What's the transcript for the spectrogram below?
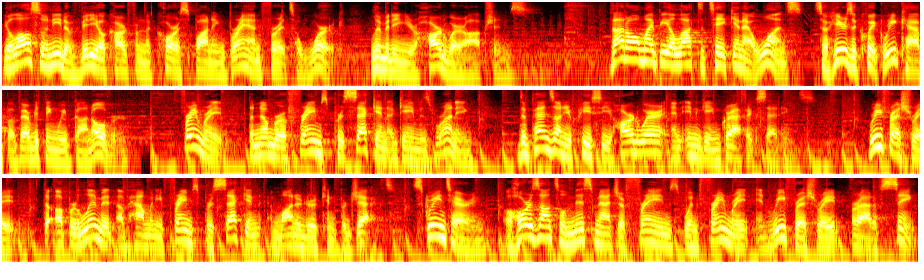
you'll also need a video card from the corresponding brand for it to work, limiting your hardware options. That all might be a lot to take in at once, so here's a quick recap of everything we've gone over. Frame rate, the number of frames per second a game is running, depends on your PC hardware and in-game graphics settings. Refresh rate, the upper limit of how many frames per second a monitor can project. Screen tearing, a horizontal mismatch of frames when frame rate and refresh rate are out of sync,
